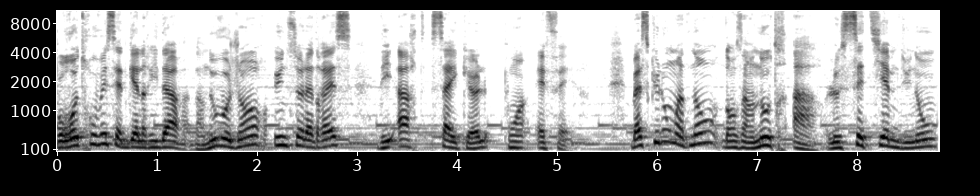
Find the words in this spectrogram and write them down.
Pour retrouver cette galerie d'art d'un nouveau genre, une seule adresse, theartcycle.fr. Basculons maintenant dans un autre art, le septième du nom,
